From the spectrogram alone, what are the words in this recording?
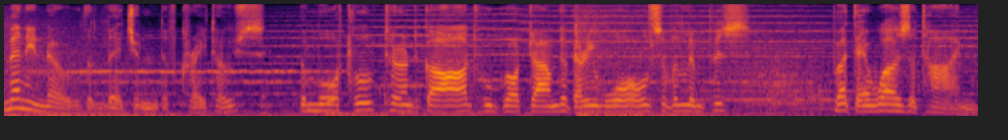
Many know the legend of Kratos, the mortal turned god who brought down the very walls of Olympus. But there was a time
